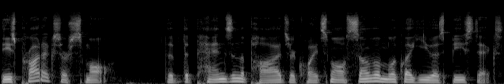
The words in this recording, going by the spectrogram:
these products are small. The, the pens and the pods are quite small. Some of them look like USB sticks.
